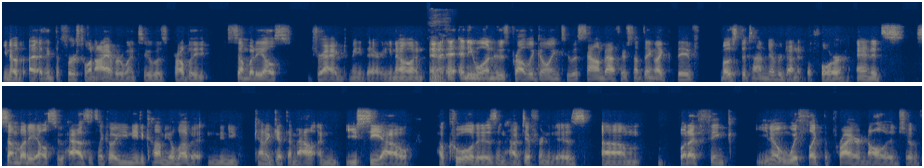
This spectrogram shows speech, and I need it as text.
you know I, I think the first one i ever went to was probably somebody else dragged me there you know? And, and Yeah. anyone who's probably going to a sound bath or something like they've most of the time never done it before. And it's somebody else who has. It's like oh you need to come. You'll love it. And then you kind of get them out and you see how how cool it is and how different it is. Um, but i think you know with like the prior knowledge of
